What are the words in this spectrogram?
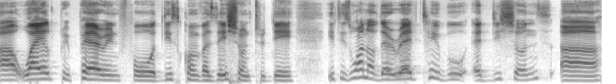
uh, while preparing for this conversation today. It is one of the Red Table editions. Uh,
